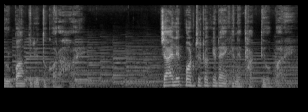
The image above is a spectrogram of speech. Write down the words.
রূপান্তরিত করা হয়। চাইলে পর্যটকেরা এখানে থাকতেও পারে।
